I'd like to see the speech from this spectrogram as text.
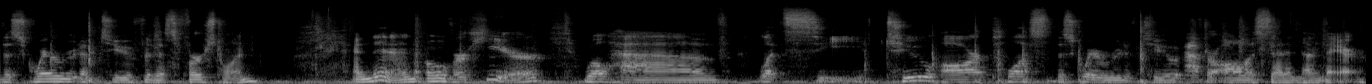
the square root of 2 for this first one. And then over here, we'll have, let's see, 2r plus the square root of 2 after all is said and done there.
